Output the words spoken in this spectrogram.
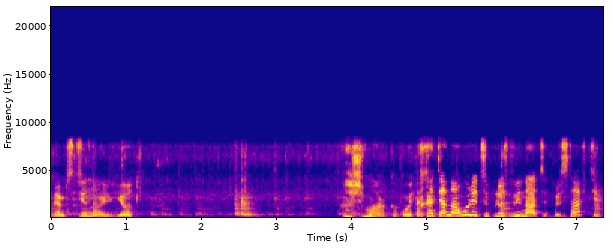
Прям стеной льет. Кошмар какой-то. Хотя на улице плюс 12, представьте.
